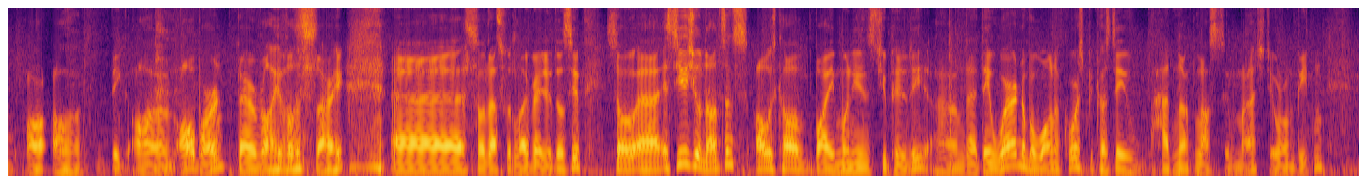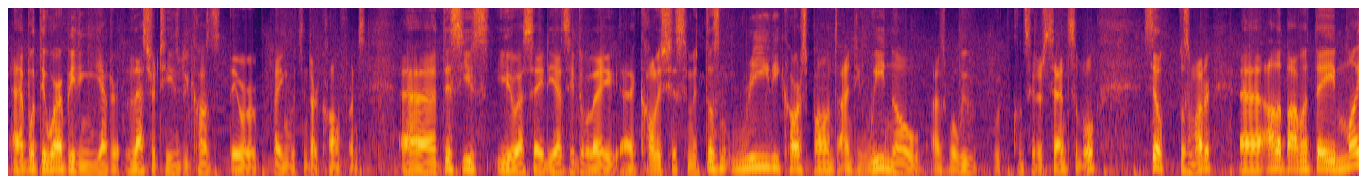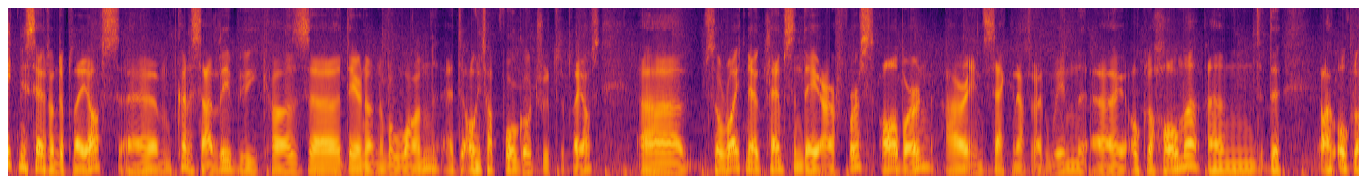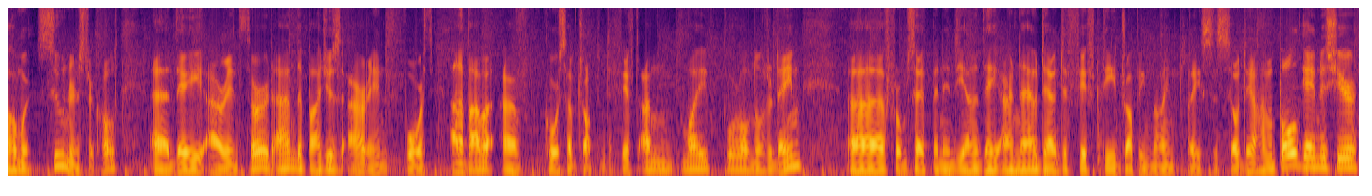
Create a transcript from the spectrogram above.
big Au- Auburn, their rivals. Sorry, uh, so that's what live radio does you. So uh, it's usual nonsense, always called by money and stupidity. And uh, they were number one, of course, because they had not lost a match; they were unbeaten. Uh, but they were beating lesser teams because they were playing within their conference. Uh, this US, USA, the NCAA college system, it doesn't really correspond to anything we know as what we would consider sensible. Still, doesn't matter. Uh, Alabama, they might miss out on the playoffs, um, kind of sadly, because uh, they are not number one. Uh, the only top four go through to the playoffs. Uh, so right now, Clemson they are first. Auburn are in second after that win. Uh, Oklahoma and the uh, Oklahoma Sooners they're called. They are in third, and the Badgers are in fourth. Alabama, of course, have dropped into fifth, and my poor old Notre Dame. Uh, from South Bend, Indiana, they are now down to 15, dropping nine places. So they'll have a bowl game this year,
